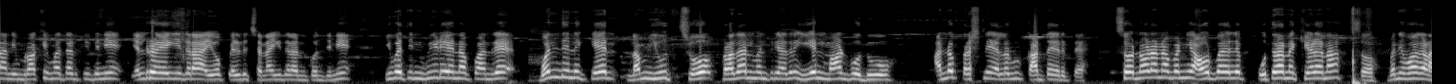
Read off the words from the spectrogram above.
ನಾನು ನಿಮ್ ರಾಕಿ ಮಾತಾಡ್ತಿದ್ದೀನಿ. ಎಲ್ಲರೂ ಹೇಗಿದ್ದೀರಾ? ಅಯ್ಯೋ ಎಲ್ಲರೂ ಚೆನ್ನಾಗಿದ್ದೀರಾ ಅನ್ಕೊಂತೀನಿ. ಇವತ್ತಿನ ವಿಡಿಯೋ ಏನಪ್ಪಾ ಅಂದ್ರೆ ಒಂದಿನಕ್ಕೆ ನಮ್ ಯೂತ್ಸು ಪ್ರಧಾನ ಮಂತ್ರಿ ಆದ್ರೆ ಏನ್ ಮಾಡ್ಬೋದು ಅನ್ನೋ ಪ್ರಶ್ನೆ ಎಲ್ಲರಿಗೂ ಕಾಡ್ತಾ ಇರುತ್ತೆ. ಸೊ ನೋಡೋಣ ಬನ್ನಿ ಅವ್ರ ಬಾಯಲ್ಲಿ ಉತ್ತರನ ಕೇಳೋಣ. ಸೊ ಬನ್ನಿ ಹೋಗೋಣ.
